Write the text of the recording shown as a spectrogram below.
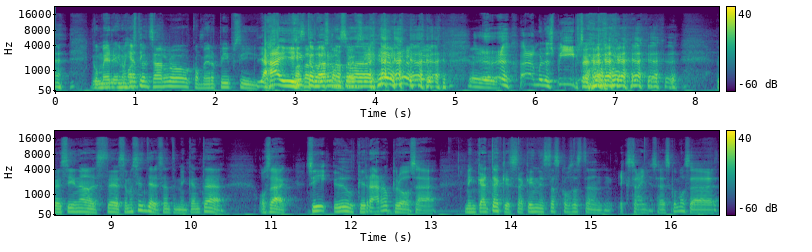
comer, imagínate. pensarlo, comer Pips y... Ajá, y tomar una soda. Pepsi. Eh, ¡Amo los pips! pero sí, no, este, se me hace interesante, me encanta. O sea, sí, ew, qué raro, pero, o sea, me encanta que saquen estas cosas tan extrañas, ¿sabes? Como, o sea,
